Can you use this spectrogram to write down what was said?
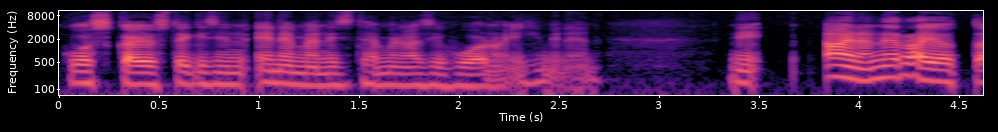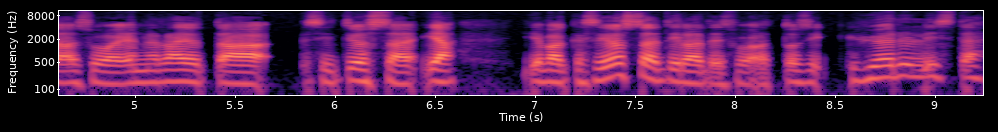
koska jos tekisin enemmän, niin sittenhän minä olisin huono ihminen. Niin aina ne rajoittaa sua ja ne rajoittaa sit jossain, ja, ja vaikka se jossain tilanteessa voi olla tosi hyödyllistä,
